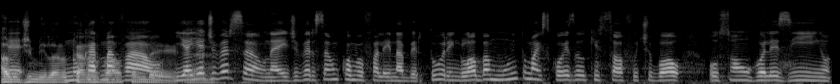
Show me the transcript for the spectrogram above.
a é, Ludmilla no, no carnaval, carnaval. Também, e aí é. a diversão, né? E diversão, como eu falei na abertura, engloba muito mais coisa do que só futebol ou só um rolezinho.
